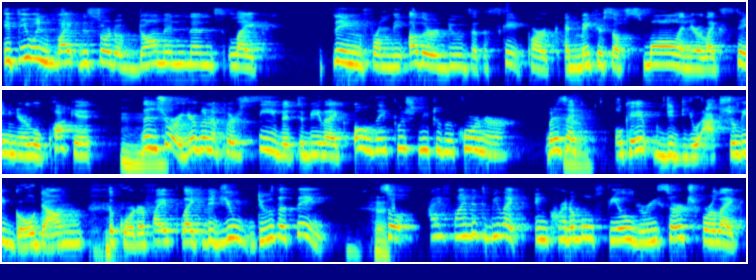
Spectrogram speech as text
if you invite this sort of dominant like thing from the other dudes at the skate park and make yourself small and you're like staying in your little pocket, Mhm. then sure, you're gonna perceive it to be like, oh, they pushed me to the corner. But it's Yeah. like, okay, did you actually go down the quarter pipe? Like, did you do the thing? so I find it to be like incredible field research for like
